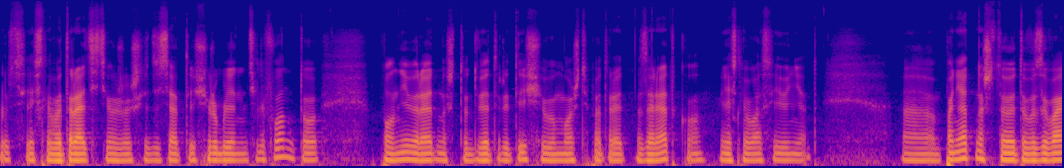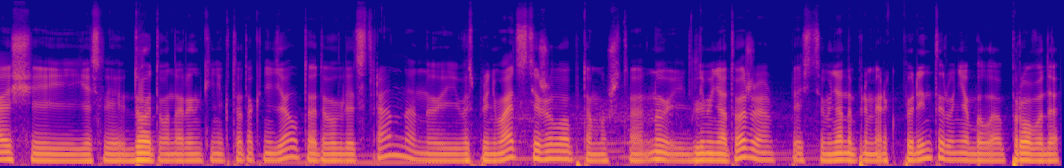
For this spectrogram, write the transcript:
Плюс, если вы тратите уже 60 тысяч рублей на телефон, то вполне вероятно, что 2-3 тысячи вы можете потратить на зарядку, если у вас ее нет. Э, понятно, что это вызывающий, если до этого на рынке никто так не делал, то это выглядит странно, ну и воспринимается тяжело, потому что, ну и для меня тоже, то есть у меня, например, к принтеру не было провода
